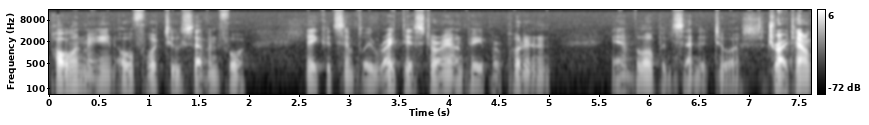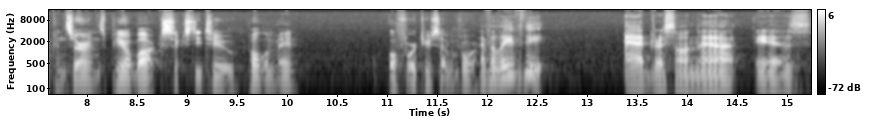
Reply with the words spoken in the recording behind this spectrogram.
Poland, Maine, 04274. they could simply write their story on paper, put it in envelope, and send it to us. Tri-Town Concerns, P.O. Box 62, Poland, Maine, 04274. I believe the address on that is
